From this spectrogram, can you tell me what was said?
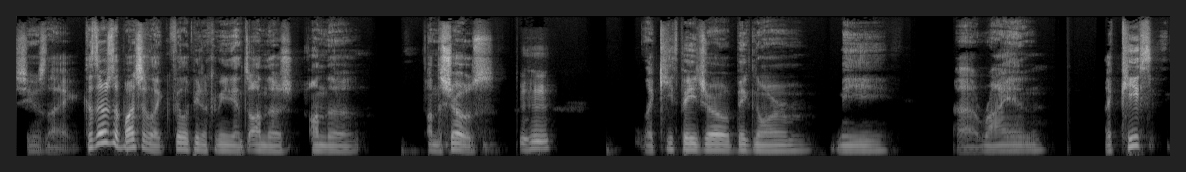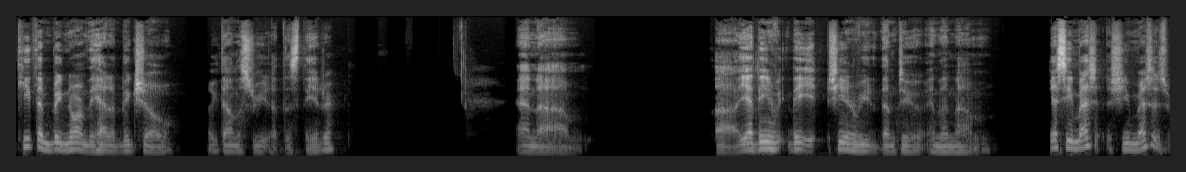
she was like because there was a bunch of like filipino comedians on the on the on the shows hmm like keith pedro big norm me uh ryan like keith keith and big norm they had a big show like down the street at this theater and um uh yeah they they she interviewed them too and then um yeah she mess she messaged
